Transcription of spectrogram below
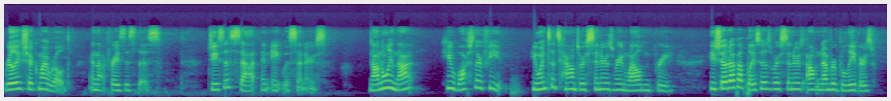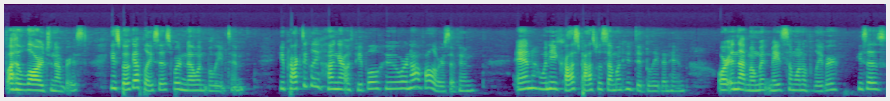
really shook my world, and that phrase is this Jesus sat and ate with sinners. Not only that, he washed their feet. He went to towns where sinners reigned wild and free. He showed up at places where sinners outnumbered believers by large numbers. He spoke at places where no one believed him. He practically hung out with people who were not followers of him. And when he crossed paths with someone who did believe in him, or in that moment made someone a believer, he says,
